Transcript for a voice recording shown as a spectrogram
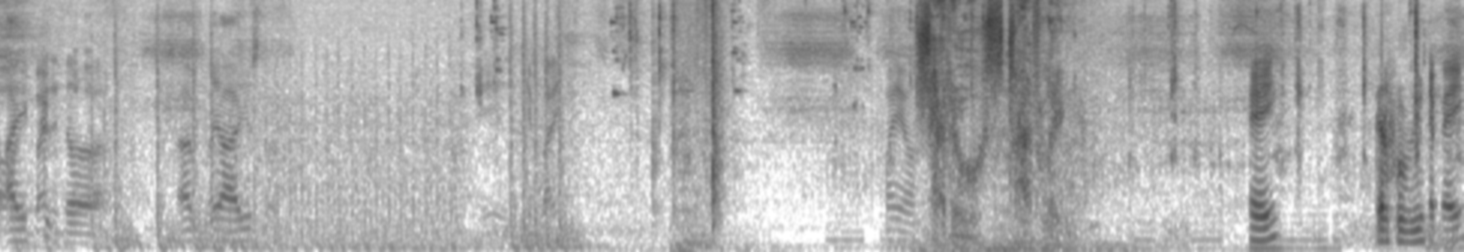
Oh, I you equipped the the. new one. Um, yeah, I used to. Okay, you can buy. Buy your Shadows traveling. A, Careful B. step A.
